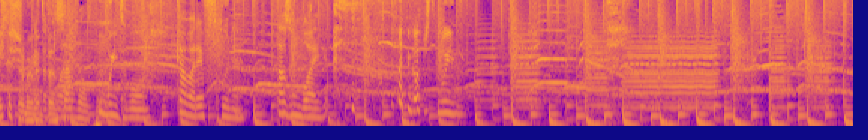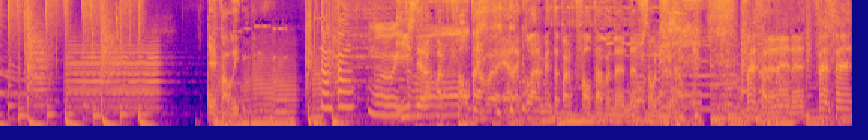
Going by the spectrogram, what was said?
Isto é extremamente dançável. Muito bom. Cabaré Fortuna. Estás um boy. gosto muito. É, Pauli. Tum, tum. Muito E isto era a bom. parte que faltava, era claramente a parte que faltava na, na versão original. Fã, faranana, fã, fã.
